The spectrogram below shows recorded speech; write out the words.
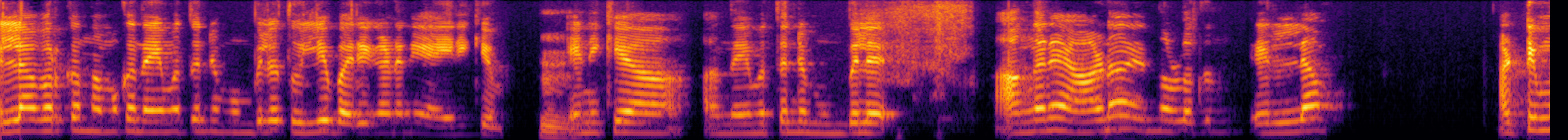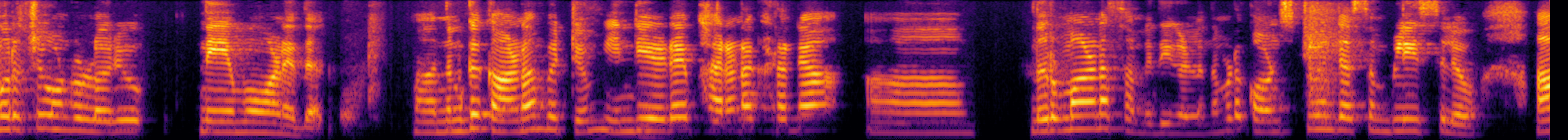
എല്ലാവർക്കും നമുക്ക് നിയമത്തിന്റെ മുമ്പിൽ തുല്യ പരിഗണനയായിരിക്കും. എനിക്ക് ആ ആ നിയമത്തിന്റെ മുമ്പിൽ അങ്ങനെയാണ് എന്നുള്ളതും എല്ലാം അട്ടിമറിച്ചുകൊണ്ടുള്ള ഒരു നിയമമാണിത് നമുക്ക് കാണാൻ പറ്റും ഇന്ത്യയുടെ ഭരണഘടന നിർമ്മാണ സമിതികളിൽ നമ്മുടെ കോൺസ്റ്റിറ്റ്യൂന്റ് അസംബ്ലീസിലോ ആ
